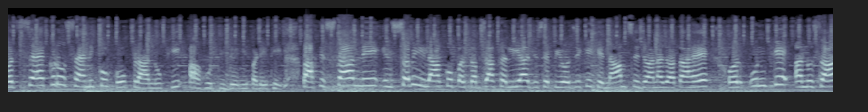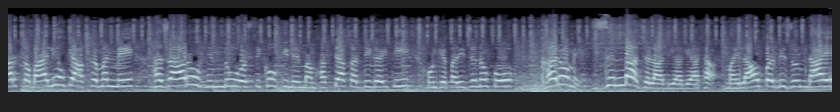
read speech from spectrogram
और सैकड़ों सैनिकों को प्राणों की आहुति देनी पड़ी थी। पाकिस्तान ने इन सभी इलाकों पर कब्जा कर लिया, जिसे पीओजेके के नाम से जाना जाता है और उनके अनुसार कबायलियों के आक्रमण में हज़ारों हिंदू और सिखों की निर्मम हत्या कर दी गई थी। उनके परिजनों को घरों में ज़िंदा जला दिया गया था। महिलाओं पर भी जुर्म ढाए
